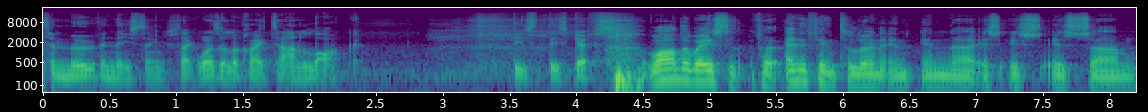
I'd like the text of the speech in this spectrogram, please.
to move in these things? Like what does it look like to unlock these these gifts? One of the ways that, for anything to learn in in uh, is is is um,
